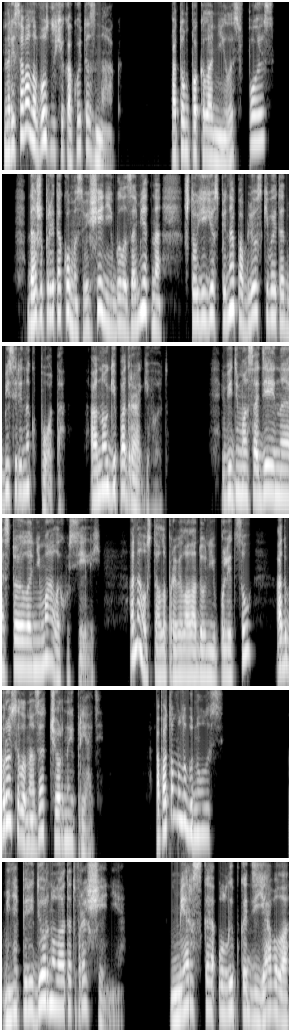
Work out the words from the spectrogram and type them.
Нарисовала в воздухе какой-то знак. Потом поклонилась в пояс. Даже при таком освещении было заметно, что ее спина поблескивает от бисеринок пота, а ноги подрагивают. Видимо, содеянное стоило немалых усилий. Она устало провела ладонью по лицу, отбросила назад черные пряди. А потом улыбнулась. Меня передернуло от отвращения. Мерзкая улыбка дьявола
